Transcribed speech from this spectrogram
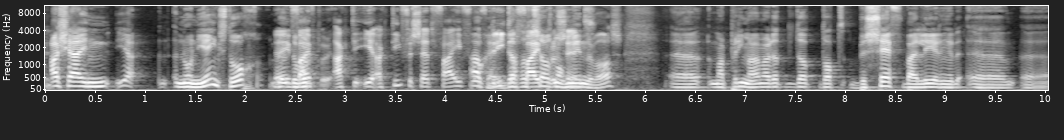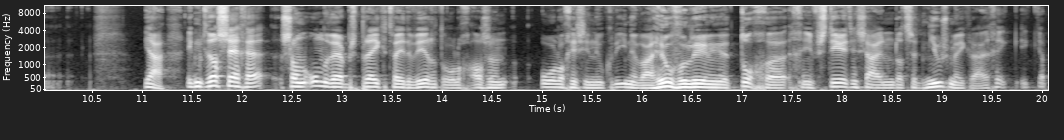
5%. Als jij ja, nog niet eens, toch? Nee, vijf, actie- actief verzet 5 Oké, of 3 ik tot dacht dat 5 het zelfs nog minder was. Eh, maar prima, maar dat, dat, dat besef bij leerlingen... ja, ik moet wel zeggen, zo'n onderwerp bespreken Tweede Wereldoorlog... als een oorlog is in Oekraïne... waar heel veel leerlingen toch eh, geïnvesteerd in zijn... omdat ze het nieuws meekrijgen. Ik, ik heb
